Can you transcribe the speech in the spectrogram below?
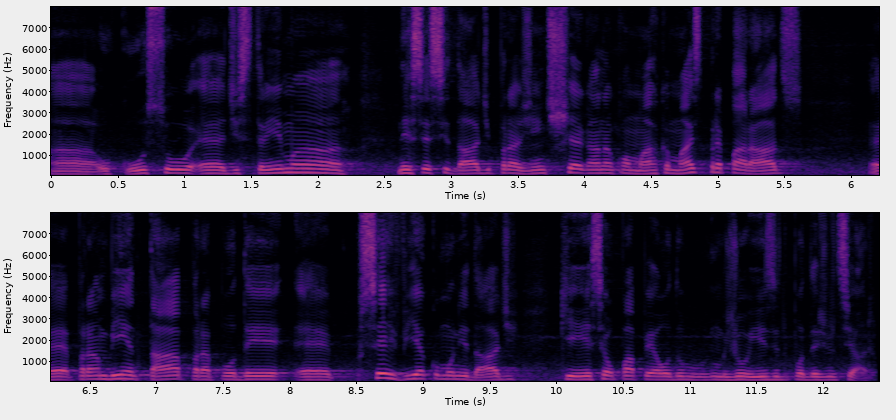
a, o curso é de extrema necessidade para a gente chegar na comarca mais preparados é, para ambientar, para poder é, servir a comunidade, que esse é o papel do juiz e do Poder Judiciário.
